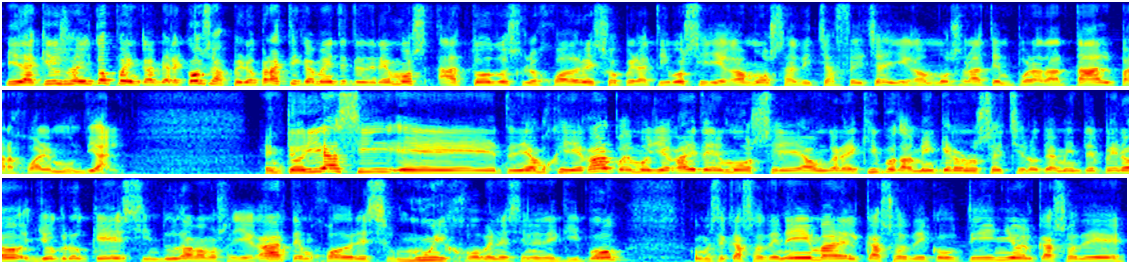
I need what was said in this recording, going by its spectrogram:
Y de aquí dos añitos pueden cambiar cosas Pero prácticamente tendremos a todos los jugadores operativos Si llegamos a dicha fecha, llegamos a la temporada tal para jugar el Mundial en teoría sí eh, tendríamos que llegar, podemos llegar y tenemos eh, a un gran equipo También que no nos echen, obviamente, pero yo creo que sin duda vamos a llegar. Tenemos jugadores muy jóvenes en el equipo Como es el caso de Neymar, el caso de Coutinho, el caso de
